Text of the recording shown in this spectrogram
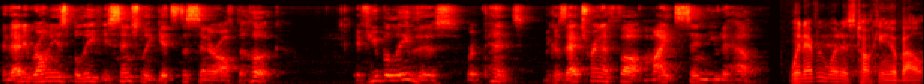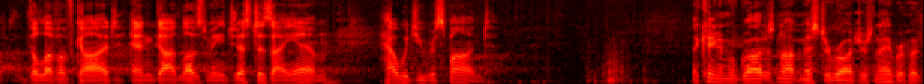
And that erroneous belief essentially gets the sinner off the hook. If you believe this, repent, because that train of thought might send you to hell. When everyone is talking about the love of God and God loves me just as I am, how would you respond? The kingdom of God is not Mr. Rogers' neighborhood.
